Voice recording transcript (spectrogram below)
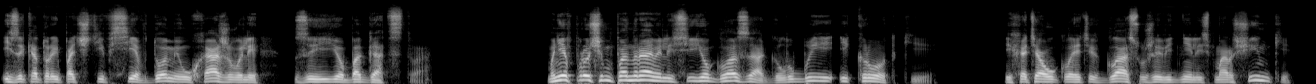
и за которой почти все в доме ухаживали за ее богатство. Мне, впрочем, понравились ее глаза, голубые и кроткие. И хотя около этих глаз уже виднелись морщинки,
